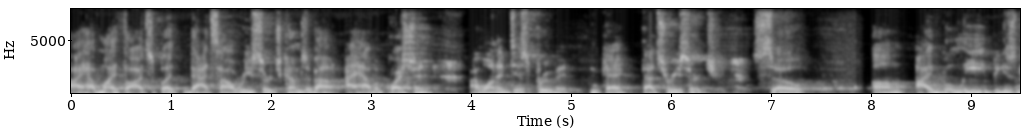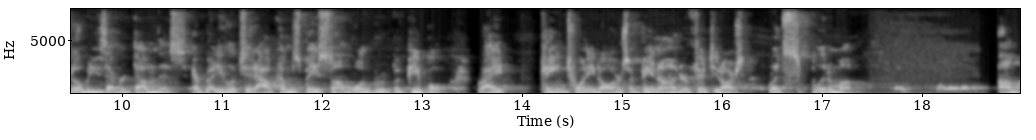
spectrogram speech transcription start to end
I have my thoughts, but that's how research comes about. I have a question. I want to disprove it. Okay. That's research. So um, I believe because nobody's ever done this, everybody looks at outcomes based on one group of people, right? Paying $20 or paying $150. Let's split them up. Um,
